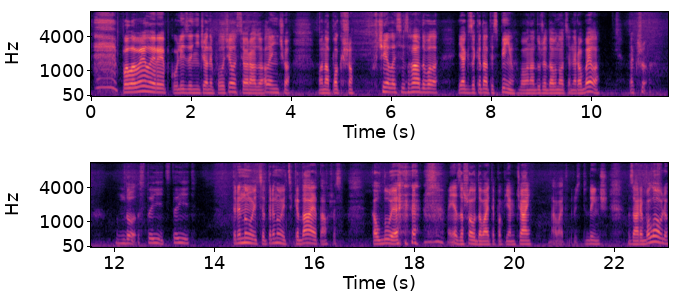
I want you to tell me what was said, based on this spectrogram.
половили рибку. Лізи нічого не вийшло цього разу, але нічого. Вона поки що вчилася, згадувала, як закидати спінінг, бо вона дуже давно це не робила. Так що до, стоїть, стоїть. Тренується, тренується, кидає там щось, колдує. А я зайшов, давайте поп'ємо чай. Давайте, друзі, туди інше. За риболовлю.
